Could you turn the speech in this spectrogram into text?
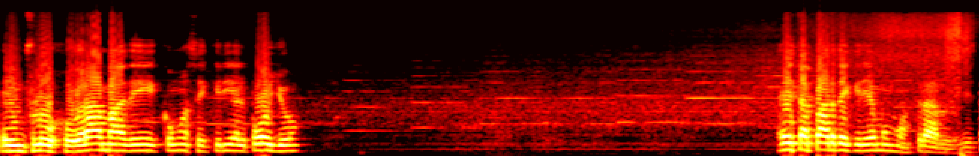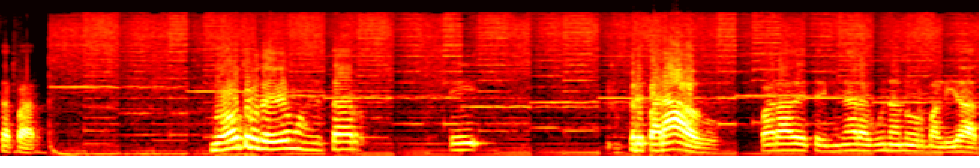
el flujograma de cómo se cría el pollo esta parte queríamos mostrarles esta parte nosotros debemos estar eh, preparados para determinar alguna normalidad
